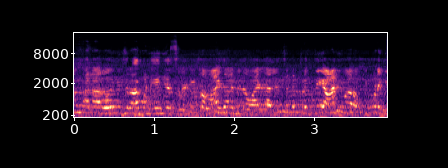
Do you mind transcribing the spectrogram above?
అక్కడ ఆ రోజు నుంచి రాకుండా ఏం చేస్తారు ఇట్లా వాయిదాల మీద వాయిదాలు ఇస్తారు ప్రతి ఆదివారం ఇప్పటికి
